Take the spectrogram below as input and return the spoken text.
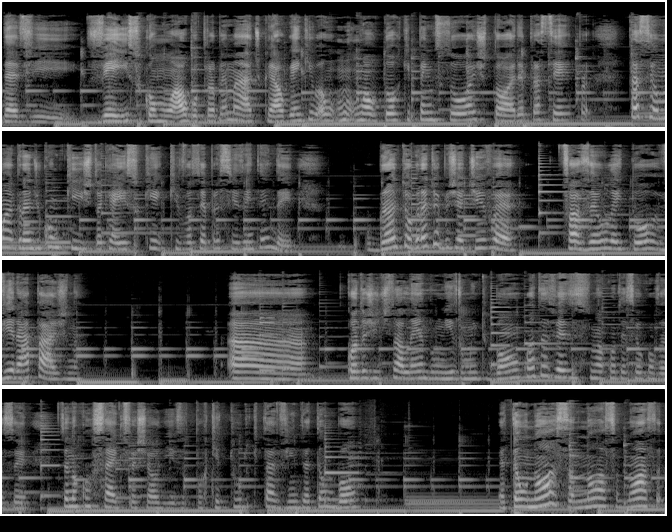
deve ver isso como algo problemático. É alguém que um, um autor que pensou a história para ser para ser uma grande conquista, que é isso que, que você precisa entender. O grande, o grande objetivo é fazer o leitor virar a página. Ah, quando a gente está lendo um livro muito bom, quantas vezes isso não aconteceu com você? Você não consegue fechar o livro porque tudo que está vindo é tão bom, é tão nossa, nossa, nossa,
